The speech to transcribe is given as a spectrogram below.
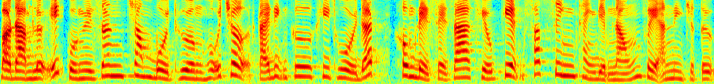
bảo đảm lợi ích của người dân trong bồi thường, hỗ trợ tái định cư khi thu hồi đất, không để xảy ra khiếu kiện phát sinh thành điểm nóng về an ninh trật tự.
